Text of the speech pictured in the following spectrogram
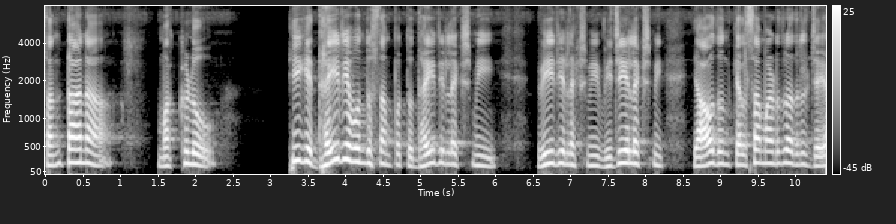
ಸಂತಾನ, ಮಕ್ಕಳು, ಹೀಗೆ ಧೈರ್ಯ ಒಂದು ಸಂಪತ್ತು. ಧೈರ್ಯ ಲಕ್ಷ್ಮಿ ವೀರ್ಯಲಕ್ಷ್ಮಿ ವಿಜಯಲಕ್ಷ್ಮಿ ಯಾವುದೊಂದು ಕೆಲಸ ಮಾಡಿದ್ರು ಅದರಲ್ಲಿ ಜಯ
